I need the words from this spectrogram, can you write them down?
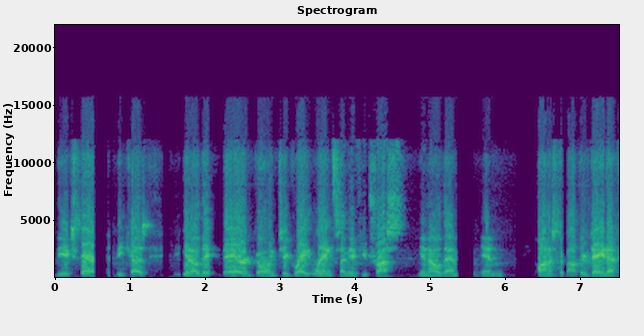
the experiment because, you know, they they are going to great lengths. I mean, if you trust, you know, them in honest about their data,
